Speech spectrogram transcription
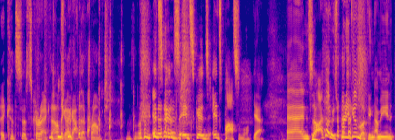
it could, it's correct. I don't think I got that prompt. It's good. it's good. It's possible. Yeah. And so I thought it was pretty good looking. I mean,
